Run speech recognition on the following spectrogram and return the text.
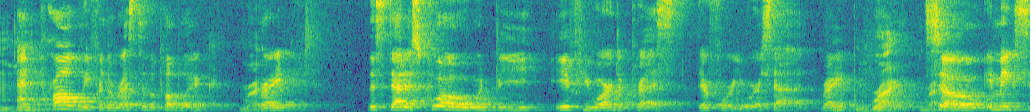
Mhm. and probably for the rest of the public, right. right? The status quo would be if you are depressed, therefore you are sad, right? Right. Right. So it makes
